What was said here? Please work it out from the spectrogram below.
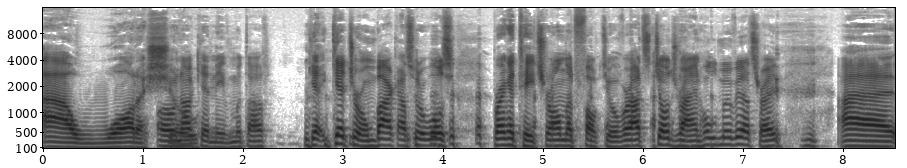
ah, what a show! Oh, not Getting Even with Dad. Get get your own back. That's what it was. Bring a teacher on that fucked you over. That's Judge Reinhold movie. That's right. Uh,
